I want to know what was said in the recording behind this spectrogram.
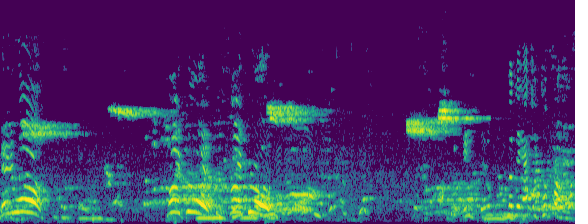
There you are! Right through it! Right through it! Because they actually cook for us.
